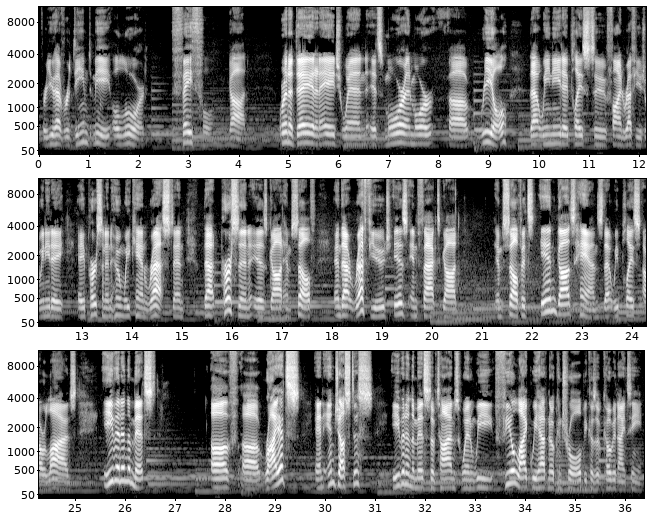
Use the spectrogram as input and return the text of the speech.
for you have redeemed me, O Lord, faithful God. We're in a day and an age when it's more and more uh, real that we need a place to find refuge. We need a, a person in whom we can rest. And that person is God Himself. And that refuge is, in fact, God Himself. It's in God's hands that we place our lives, even in the midst of uh, riots and injustice even in the midst of times when we feel like we have no control because of COVID 19,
